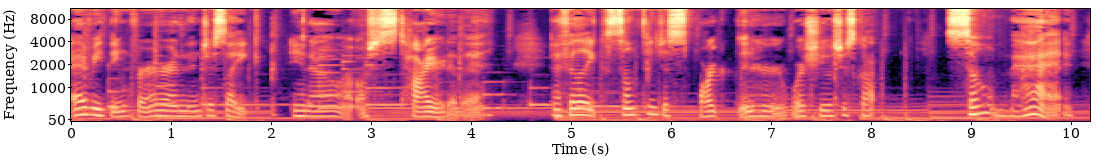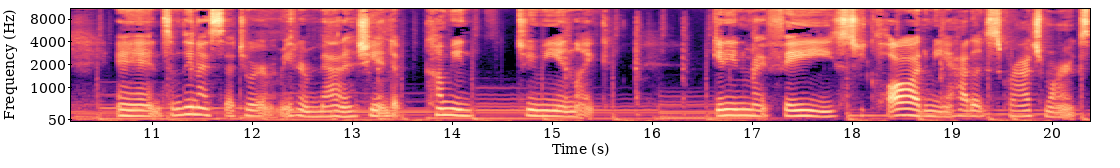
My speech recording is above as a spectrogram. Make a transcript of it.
everything for her, and then just like, you know, I was just tired of it. And I feel like something just sparked in her where she was just got so mad. And something I said to her made her mad, and she ended up coming to me and like getting in my face. She clawed me. I had like scratch marks.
